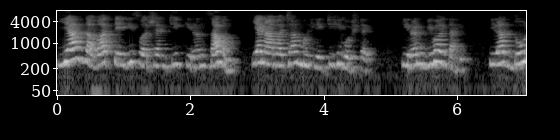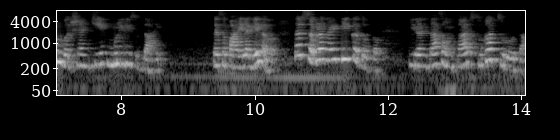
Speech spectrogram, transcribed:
याच गावात तेवीस वर्षांची किरण सावंत या नावाच्या महिलेची ही गोष्ट आहे. किरण विवाहित आहे. तिला दोन वर्षांची एक मुलगी सुद्धा आहे. तसं पाहायला गेलं तर सगळं काही ठीकच होतं. किरणचा संसार सुखात सुरू होता.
